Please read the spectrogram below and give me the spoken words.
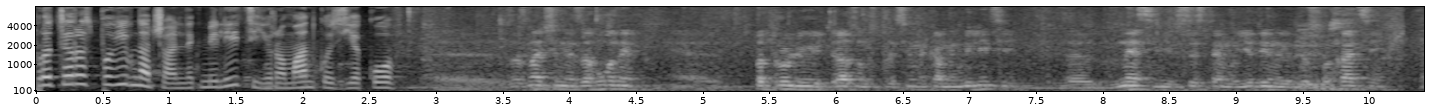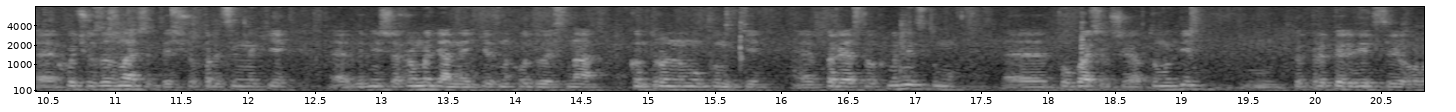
Про це розповів начальник міліції Роман Коз'яков. Зазначені загони е, патрулюють разом з працівниками міліції, е, внесені в систему єдиної дислокації. Е, Хочу зазначити, що працівники, е, вірніше громадяни, які знаходились на контрольному пункті Переяслав Хмельницькому, побачивши автомобіль, при перевірці його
